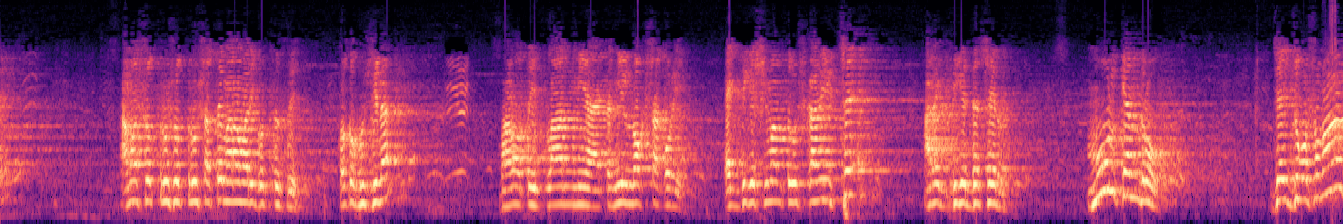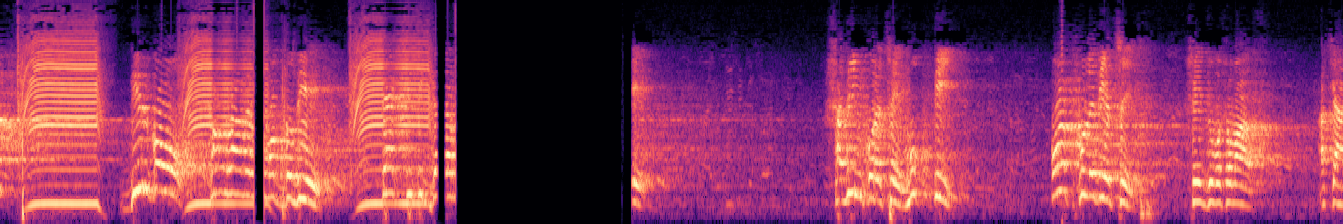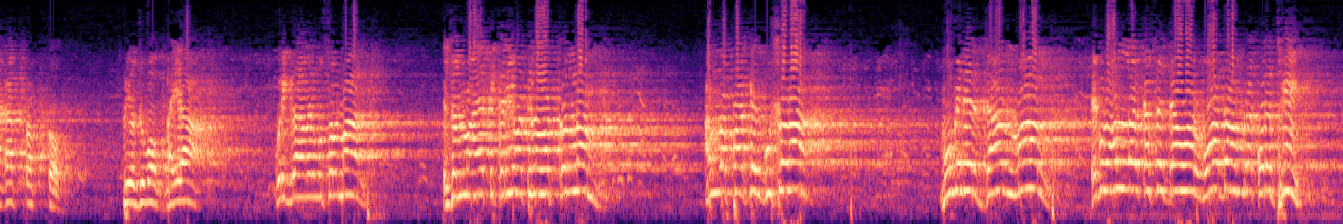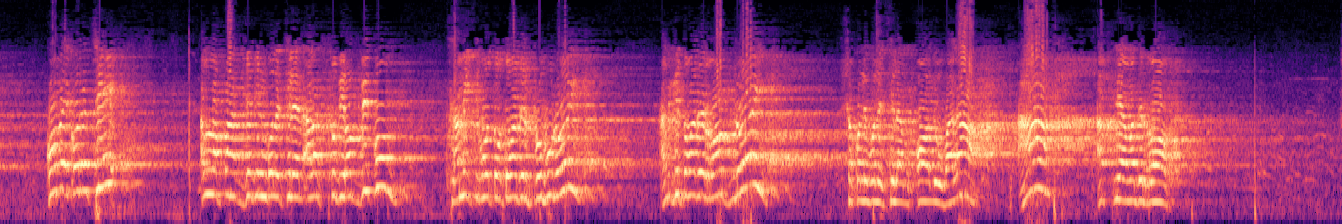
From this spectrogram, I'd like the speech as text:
আমার শত্রু, শত্রুর সাথে মারামারি করতেছে। কত খুশি না? ভারত এই প্ল্যান নিয়ে একটা নীল নকশা করে, একদিকে সীমান্ত উস্কানি দিচ্ছে, আরেকদিকে দেশের মূল কেন্দ্র যে যুব সমাজ দীর্ঘ সংগ্রামের মধ্য দিয়ে স্বাধীন করেছে, মুক্তি পথ খুলে দিয়েছে সেই যুব সমাজ আজকে আঘাতপ্রাপ্ত। প্রিয় যুবক ভাইরা, কুড়িগ্রামের মুসলমান, এজন্য আয়াতি কারিমা তিলাওয়াত করলাম। আল্লাহ পাকের ঘোষণা, মুমিনের জান, মাল, এগুলো আল্লাহর কাছে দেওয়ার ওয়াদা আমরা করেছি। কবে করেছি? আল্লাহ পাক যেদিন বলেছিলেন আলাস্তবি রব্বিকুম আমি কি মতো তোমাদের প্রভু নই, আমি কি তোমাদের রব নই? সকলে বলেছিলাম, কলু বালা আ আপনি আমাদের রব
